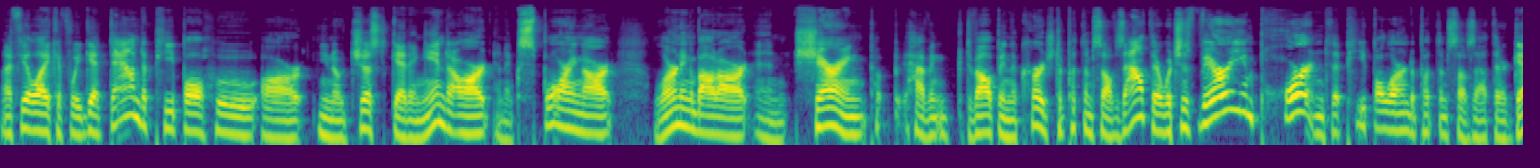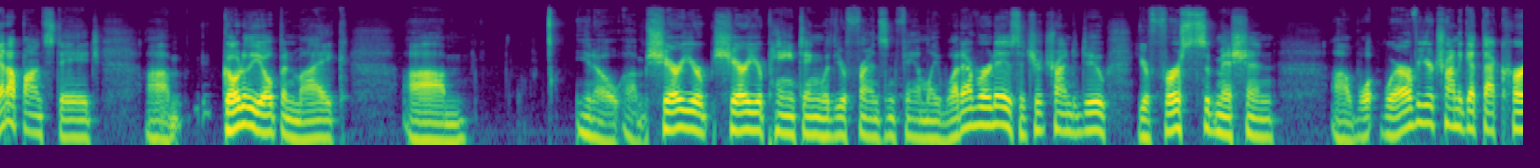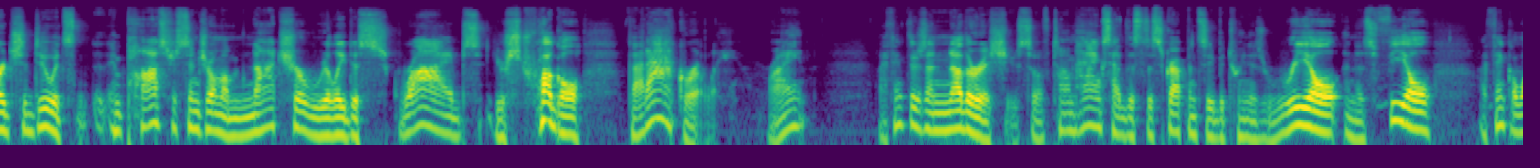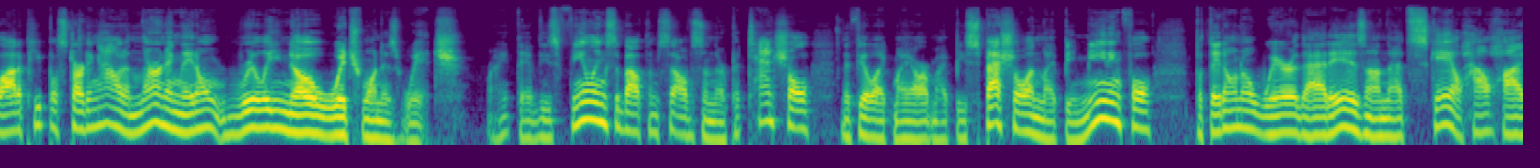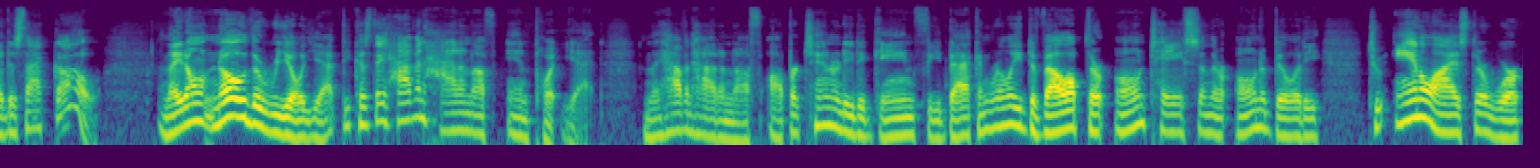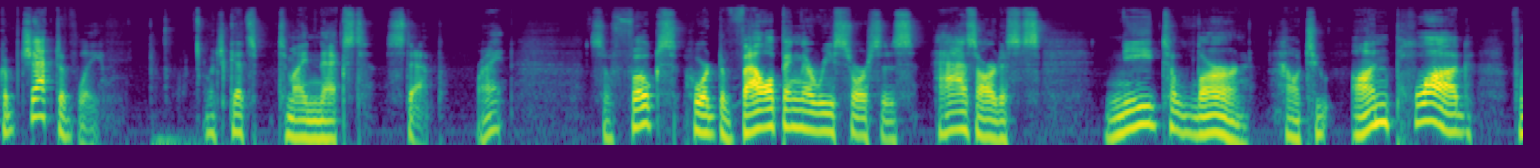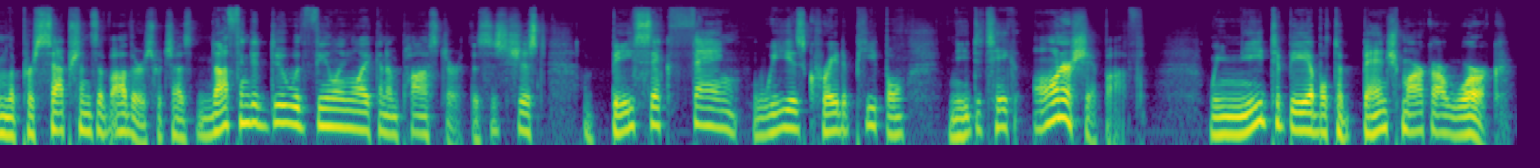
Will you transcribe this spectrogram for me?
And I feel like if we get down to people who are, you know, just getting into art and exploring art, learning about art and sharing, having, developing the courage to put themselves out there, which is very important that people learn to put themselves out there, get up on stage, um, go to the open mic, um, you know um, share your share your painting with your friends and family whatever it is that you're trying to do. Your first submission uh, wh- wherever you're trying to get that courage to do it's imposter syndrome i'm not sure really describes your struggle that accurately right i think there's another issue so if tom hanks had this discrepancy between his real and his feel i think a lot of people starting out and learning they don't really know which one is which right? They have these feelings about themselves and their potential. They feel like my art might be special and might be meaningful, but they don't know where that is on that scale. How high does that go? And they don't know the real yet because they haven't had enough input yet. And they haven't had enough opportunity to gain feedback and really develop their own taste and their own ability to analyze their work objectively. Which gets to my next step, right? So, folks who are developing their resources as artists need to learn how to unplug from the perceptions of others, which has nothing to do with feeling like an imposter. This is just a basic thing we as creative people need to take ownership of. We need to be able to benchmark our work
